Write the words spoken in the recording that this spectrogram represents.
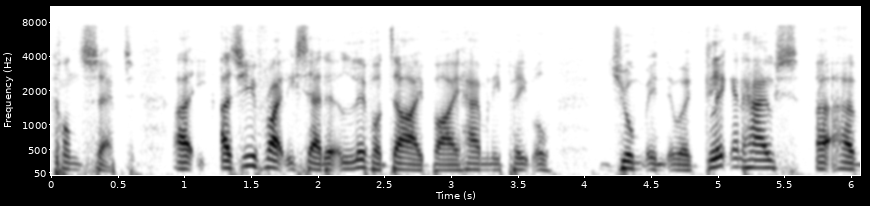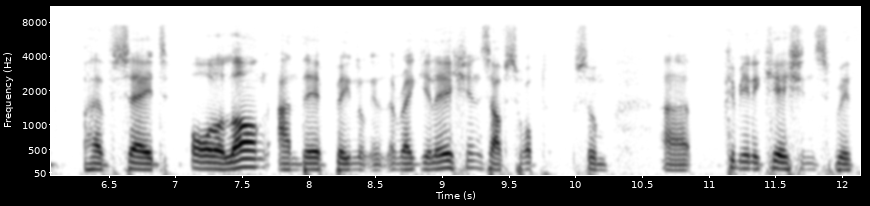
concept. Uh, as you've rightly said, it'll live or die by how many people jump into a Glickenhaus uh, have have said all along, and they've been looking at the regulations. I've swapped some uh, communications with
